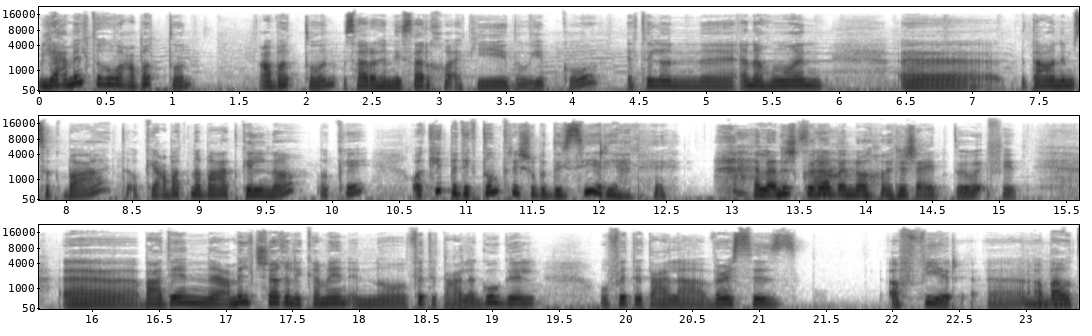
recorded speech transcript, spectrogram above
واللي عملته هو عبطتهم عبطتهم صاروا هن يصرخوا أكيد ويبكوا. قلت لهم أنا هون آه تعالوا نمسك بعض. okay عبطنا بعض كلنا okay. وأكيد بدك تنطري شو بده يصير يعني. هلأ نشكر الرب إنه رجعت وقفت آه بعدين عملت شغلة كمان إنه فتت على جوجل وفتت على verses of fear uh, about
